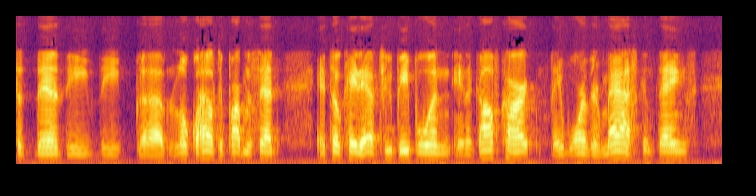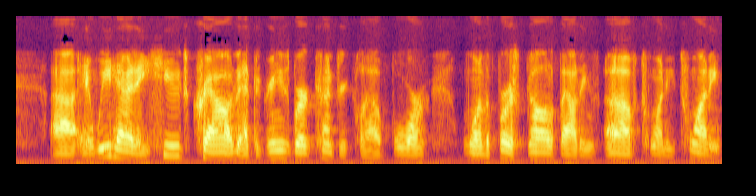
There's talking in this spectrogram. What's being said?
the the the uh, local health department said it's okay to have two people in in a golf cart. They wore their mask and things. Uh, and we had a huge crowd at the Greensburg Country Club for one of the first golf outings of 2020.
